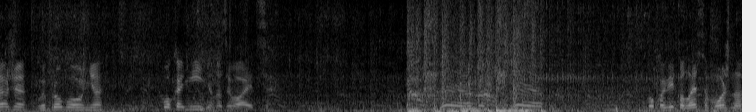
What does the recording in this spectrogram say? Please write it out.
Це вже випробування по камінню називається. Бокові колеса можна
